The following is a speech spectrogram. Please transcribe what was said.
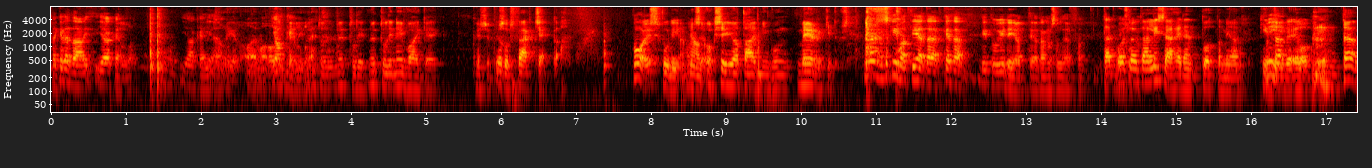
Tai ketä tää on jakellut? Jakelija. Jakelu. Nyt tuli, nyt tuli, nyt tuli niin vaikea kysymys. Joutuuko fact checkaa Pois. studion? Onko, se, onko siinä jotain niin kuin merkitystä? No olisi siis kiva tietää, että ketä vitu idioottia tämmöisen leffan. Tai voisi löytää lisää heidän tuottamia kiinnostavia elokuvia. Tää,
